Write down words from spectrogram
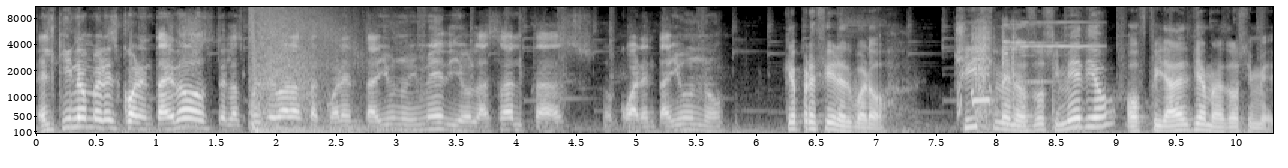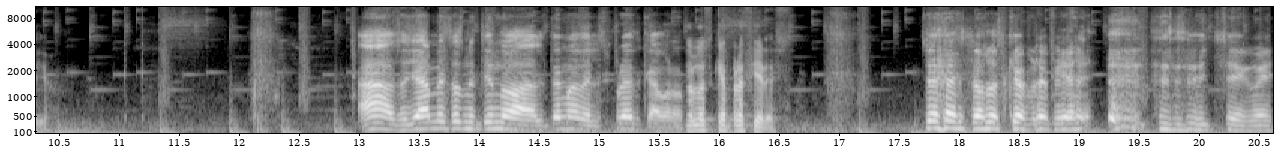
El key number es 42, te las puedes llevar hasta 41 y medio, las altas, o 41. ¿Qué prefieres, güero? ¿Chiefs menos dos y medio o Filadelfia más dos y medio? Ah, o sea, ya me estás metiendo al tema del spread, cabrón. ¿Son los que prefieres? Son los que prefiere. che, güey.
